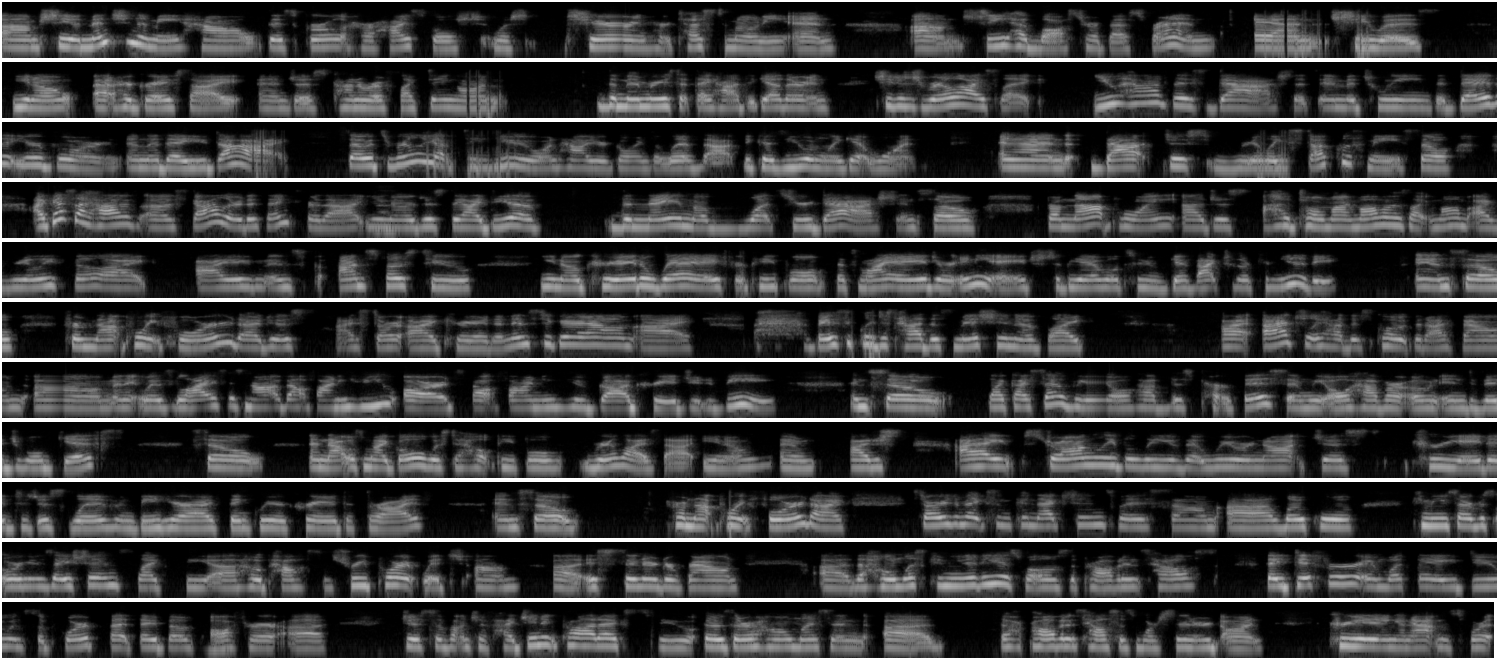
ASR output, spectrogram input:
um, she had mentioned to me how this girl at her high school sh- was sharing her testimony and um, she had lost her best friend and she was you know, at her gravesite and just kind of reflecting on the memories that they had together. And she just realized, like, you have this dash that's in between the day that you're born and the day you die. So it's really up to you on how you're going to live that because you only get one. And that just really stuck with me. So I guess I have uh, Skylar to thank for that, you know, just the idea of the name of what's your dash. And so from that point, I just, I told my mom, I was like, Mom, I really feel like I'm, I'm supposed to you know create a way for people that's my age or any age to be able to give back to their community and so from that point forward i just i start i created an instagram i basically just had this mission of like I actually had this quote that I found, um, and it was Life is not about finding who you are, it's about finding who God created you to be. And so, like I said, we all have this purpose and we all have our own individual gifts. So, and that was my goal was to help people realize that you know and i just i strongly believe that we were not just created to just live and be here i think we were created to thrive and so from that point forward i started to make some connections with some uh, local community service organizations like the uh, hope house in shreveport which um, uh, is centered around uh, the homeless community as well as the providence house they differ in what they do and support, but they both mm-hmm. offer uh, just a bunch of hygienic products to those that are homeless. And uh, the Providence House is more centered on creating an atmosphere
